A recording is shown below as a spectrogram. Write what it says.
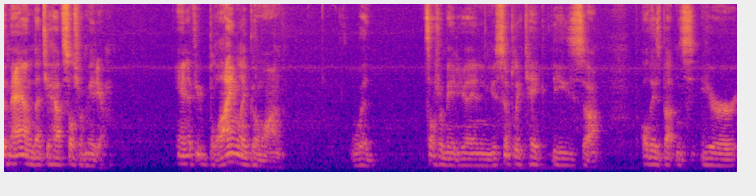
demand that you have social media, and if you blindly go on with social media and you simply take these uh, all these buttons, you're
